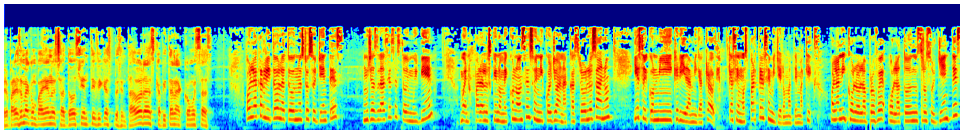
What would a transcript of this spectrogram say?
Pero para eso me acompañan nuestras dos científicas presentadoras. Capitana, ¿cómo estás? Hola Carlito, hola a todos nuestros oyentes. Muchas gracias, estoy muy bien. Bueno, para los que no me conocen, soy Nicole Joana Castro Lozano y estoy con mi querida amiga Claudia, que hacemos parte del semillero Matematics. Hola Nicole, hola profe, hola a todos nuestros oyentes.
